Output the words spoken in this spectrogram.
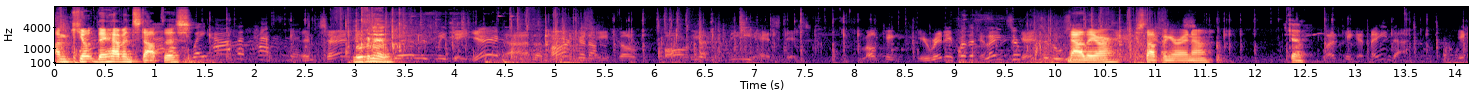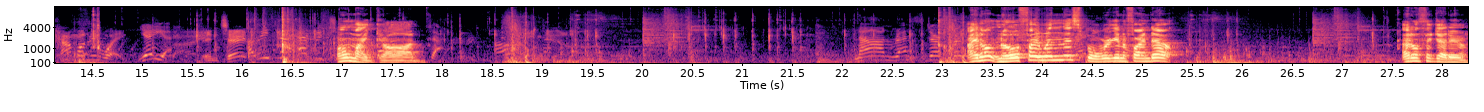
I'm kill. They haven't stopped this. We have a tested. Moving in. You ready for the laser? Now they are stopping it right now. Okay. Ich am on my way. Yeah, yeah. Intent. Reset every Oh my god. I don't know if I win this, but we're gonna find out. I don't think I do.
